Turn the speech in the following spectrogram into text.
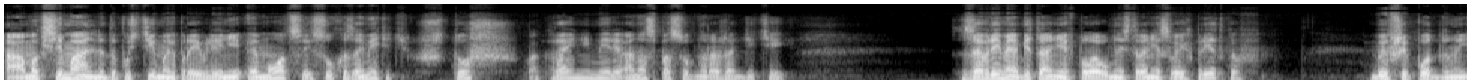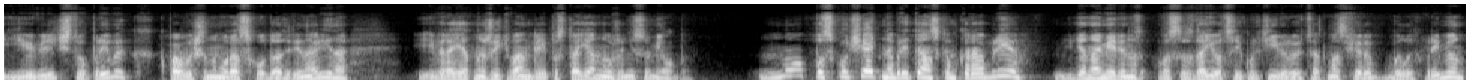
а максимально допустимое проявление эмоций сухо заметить, что ж, по крайней мере, она способна рожать детей. За время обитания в полоумной стране своих предков бывший подданный Ее Величеству привык к повышенному расходу адреналина и, вероятно, жить в Англии постоянно уже не сумел бы. Но поскучать на британском корабле, где намеренно воссоздается и культивируется атмосфера былых времен,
